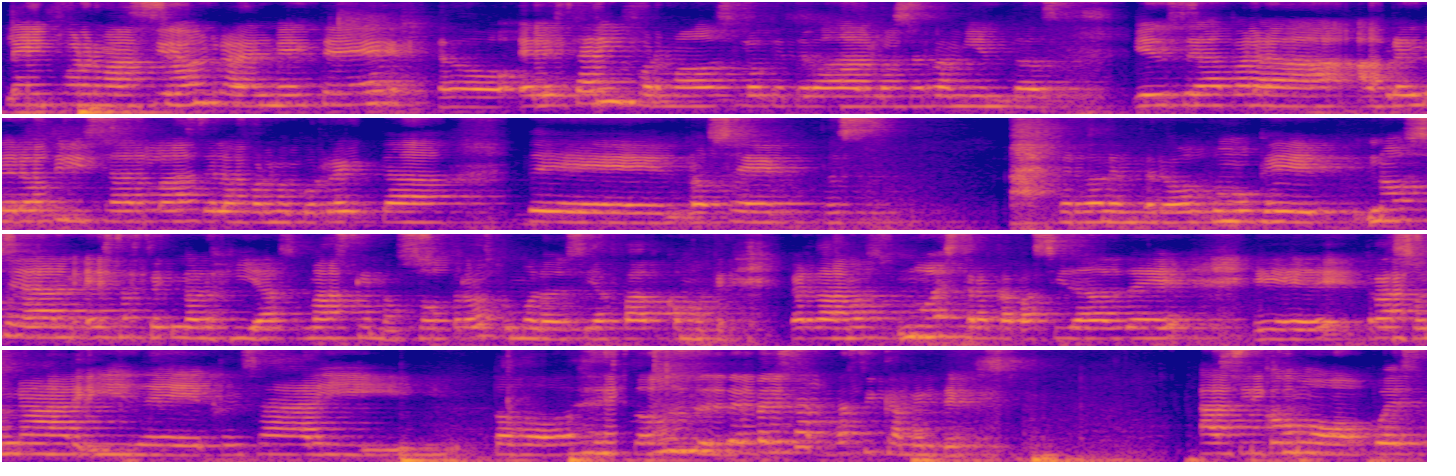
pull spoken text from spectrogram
la información realmente, el estar informado es lo que te va a dar las herramientas, bien sea para aprender a utilizarlas de la forma correcta, de, no sé, pues perdonen, pero como que no sean estas tecnologías más que nosotros, como lo decía Fab, como que perdamos nuestra capacidad de eh, razonar y de pensar y todo esto, de pensar básicamente. Así como pues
